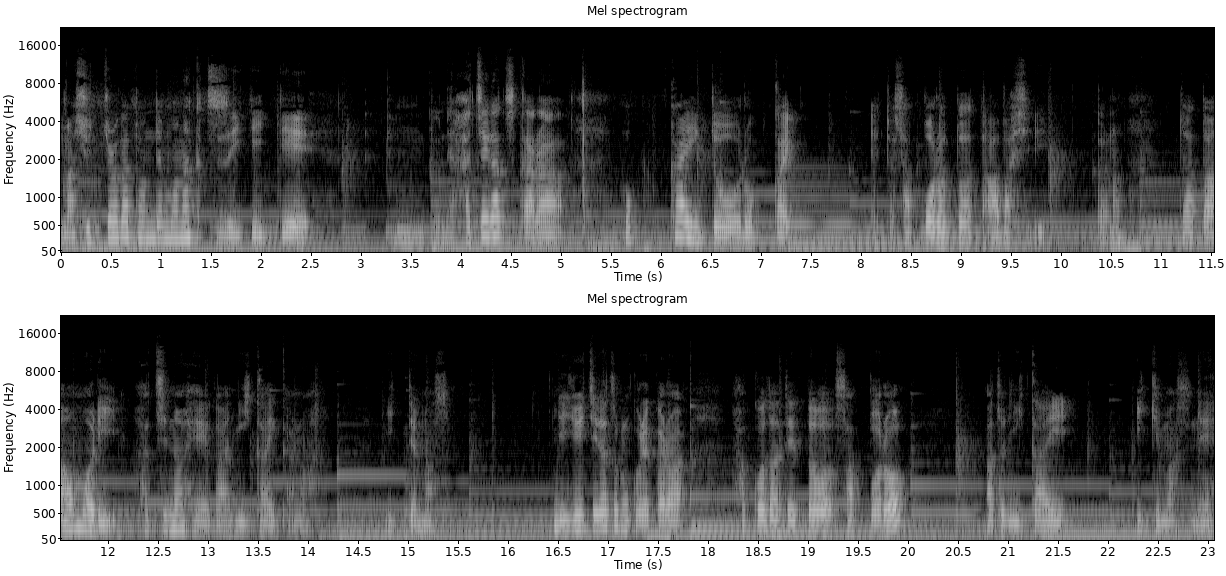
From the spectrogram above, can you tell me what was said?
まあ、出張がとんでもなく続いていてうんとね8月から北海道6回、えっと、札幌とあと網走かな？とあと青森八戸が2回かな行ってます。で11月もこれから函館と札幌あと2回行きますね。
